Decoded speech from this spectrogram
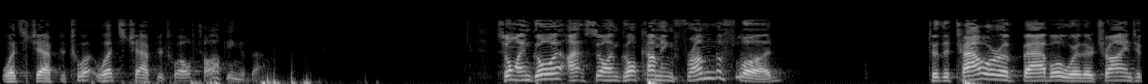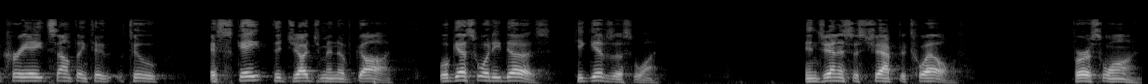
What's chapter 12, what's chapter 12 talking about? So I'm going, so I'm going, coming from the flood to the Tower of Babel where they're trying to create something to, to escape the judgment of God. Well, guess what he does? He gives us one. In Genesis chapter 12, verse 1.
